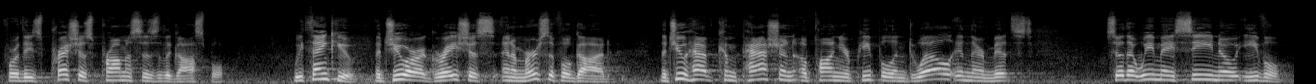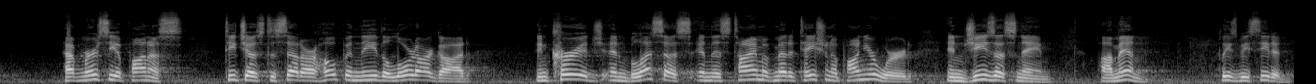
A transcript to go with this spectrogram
for these precious promises of the gospel. We thank you that you are a gracious and a merciful God, that you have compassion upon your people and dwell in their midst, so that we may see no evil. Have mercy upon us. Teach us to set our hope in thee, the Lord our God. Encourage and bless us in this time of meditation upon your word. In Jesus' name, amen. Please be seated.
